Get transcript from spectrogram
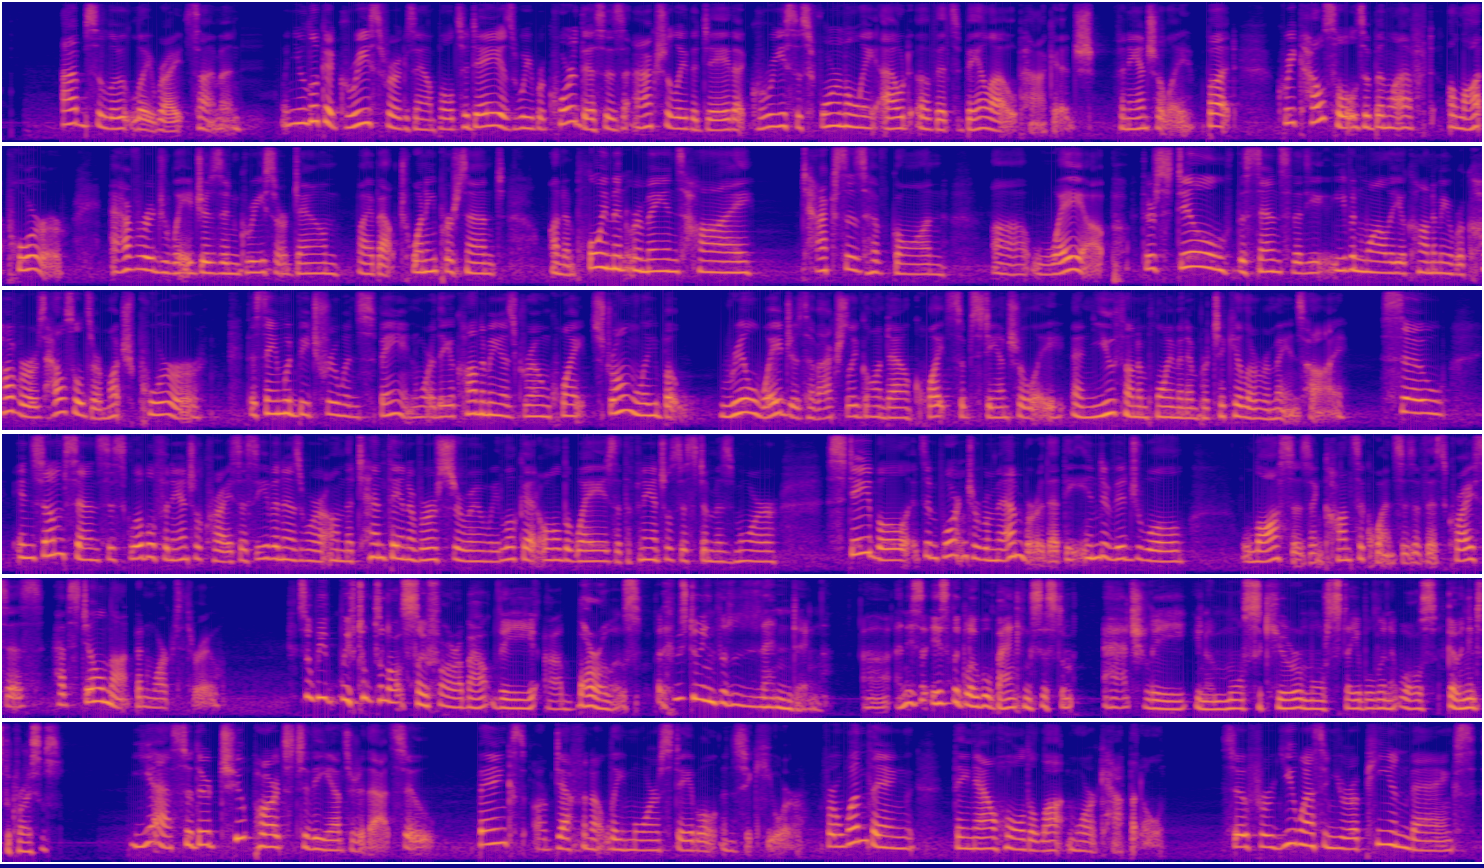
Absolutely right, Simon. When you look at Greece, for example, today as we record this is actually the day that Greece is formally out of its bailout package financially. But Greek households have been left a lot poorer. Average wages in Greece are down by about 20%. Unemployment remains high. Taxes have gone uh, way up. There's still the sense that the, even while the economy recovers, households are much poorer the same would be true in Spain, where the economy has grown quite strongly, but real wages have actually gone down quite substantially, and youth unemployment in particular remains high. So, in some sense, this global financial crisis, even as we're on the 10th anniversary and we look at all the ways that the financial system is more stable, it's important to remember that the individual losses and consequences of this crisis have still not been worked through. So we've, we've talked a lot so far about the uh, borrowers, but who's doing the lending? Uh, and is, is the global banking system actually, you know, more secure, and more stable than it was going into the crisis? Yes. Yeah, so there are two parts to the answer to that. So banks are definitely more stable and secure. For one thing, they now hold a lot more capital. So for US and European banks,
